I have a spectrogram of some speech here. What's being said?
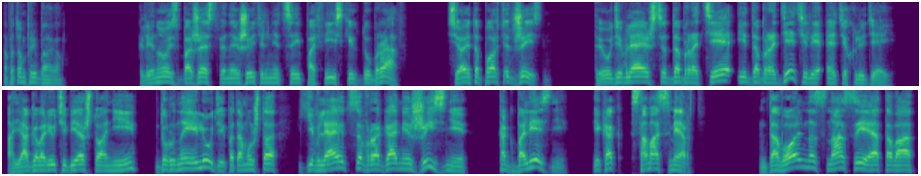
А потом прибавил. «Клянусь божественной жительницей Пафийских Дубрав, все это портит жизнь. Ты удивляешься доброте и добродетели этих людей, а я говорю тебе, что они дурные люди, потому что являются врагами жизни, как болезни и как сама смерть. Довольно с нас и этого.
